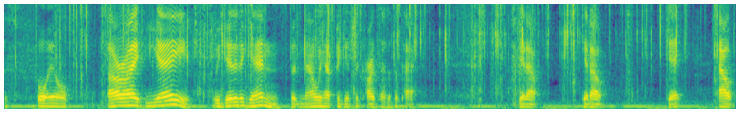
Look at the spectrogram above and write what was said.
This foil. Alright, yay! We did it again, but now we have to get the cards out of the pack. Get out. Get out. Get out.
